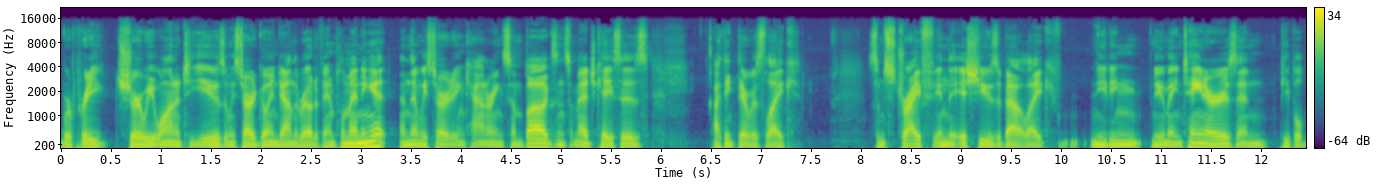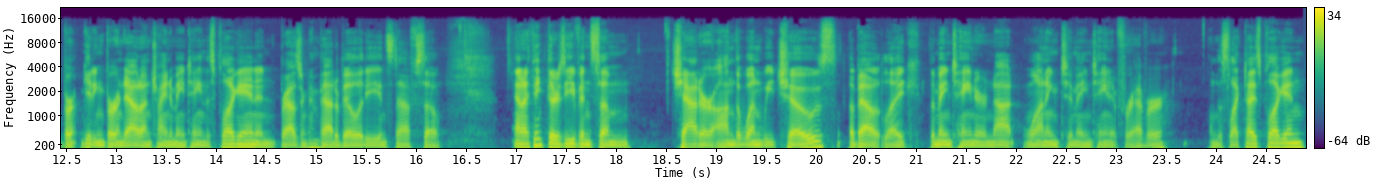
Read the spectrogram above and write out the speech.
were pretty sure we wanted to use, and we started going down the road of implementing it. And then we started encountering some bugs and some edge cases. I think there was like some strife in the issues about like needing new maintainers and people bur- getting burned out on trying to maintain this plugin and browser compatibility and stuff. So, and I think there's even some chatter on the one we chose about like the maintainer not wanting to maintain it forever on the Selectize plugin,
